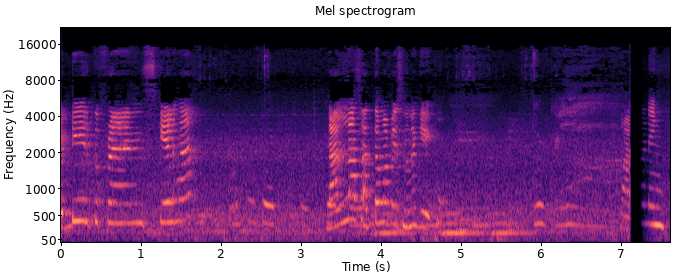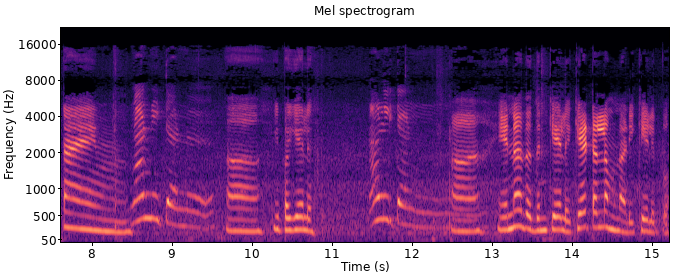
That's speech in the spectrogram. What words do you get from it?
எப்படி இருக்கு ஃப்ரெண்ட்ஸ் கேளுங்க. நல்லா சத்தமா பேசணும்னா கேட்கும். மார்னிங் டைம் இப்போ கேளு. ஆ, என்னது அதுன்னு கேளு. கேட்டல்ல முன்னாடி கேளு இப்போ.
